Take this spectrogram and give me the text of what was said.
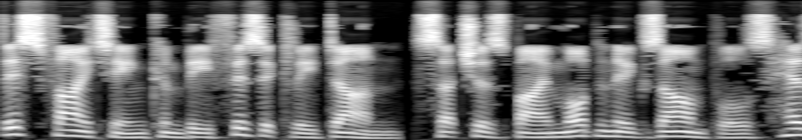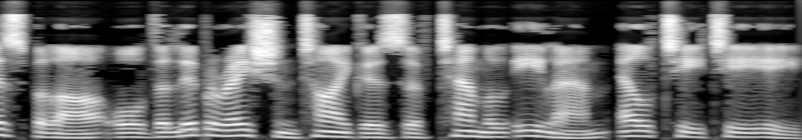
This fighting can be physically done, such as by modern examples Hezbollah or the Liberation Tigers of Tamil Eelam LTTE.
